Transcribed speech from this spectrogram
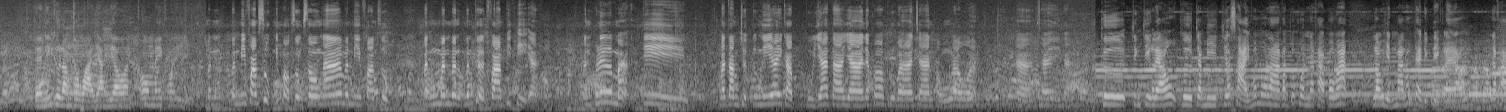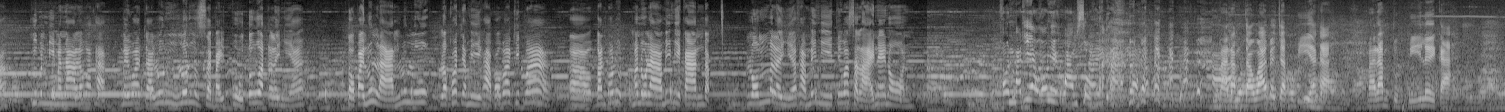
แต่นี่คือรำถวายอย่างเดียวก็ไม่ค่อยมันมันมีความสุขนี่บอกทรงๆนะ มันมีความสุขมันมันมันมันเกิดความพิติอะ มันปลื้มอะที่มาทำจุดตรงนี้ให้กับปู่ย่าตายาย แล้วก็ครูบาอาจารย์ของเราอะอ่าใช่ค่ะ คือจริงๆแล้วคือจะมีเชื้อสายมโนรากันทุกคนนะคะ เพราะว่าเราเห็นมาตั้งแต่เด็กๆแล้วนะคะ คือมันมีมานานแล้วอะค่ะ ไม่ว่าจะรุ่นรุ่นสมัยปู่ตวดอะไรเงี้ย ต่อไปรุ่นหลานรุ่นลูกเราก็จะมีค่ะ เพราะว่าคิดว่าอ่าบรรพบุรุษมโนราไม่มีการแบบล้มอะไรอย่างเงี้ยค่ะ ไม่มีที่ว่าสลายแน่นอน คนมาเที่ยวก็มีความสุขนะคะ มารำตาไหว้ประจำปีอะค่ะ มารำทุกปีเลยค่ะ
